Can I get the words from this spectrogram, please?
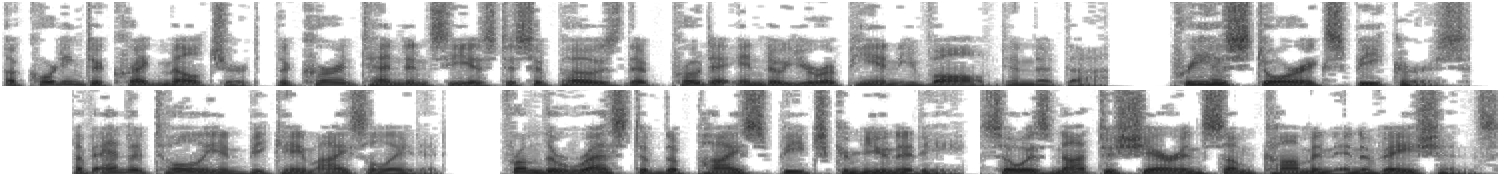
According to Craig Melchert, the current tendency is to suppose that Proto-Indo-European evolved and that the Prehistoric speakers of Anatolian became isolated from the rest of the PIE speech community, so as not to share in some common innovations.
